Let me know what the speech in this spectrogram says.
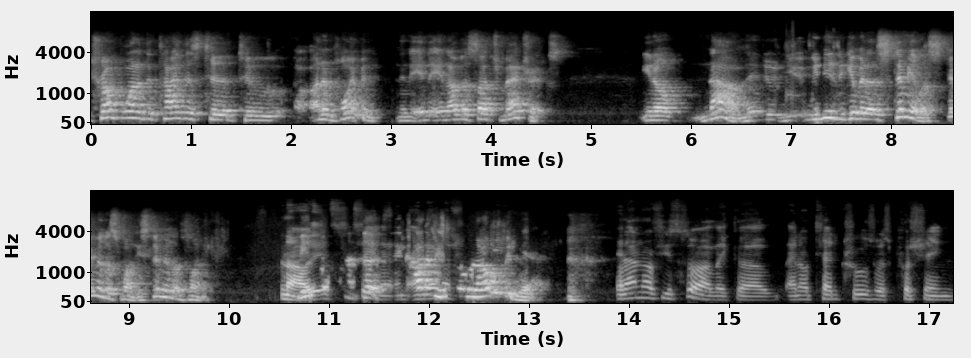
Trump wanted to tie this to to unemployment and, and, and other such metrics, you know, now we need to give it a stimulus, stimulus money, stimulus money. No, it's. The And, and I don't economy's know- still not open yet. and I don't know if you saw, like, uh, I know Ted Cruz was pushing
